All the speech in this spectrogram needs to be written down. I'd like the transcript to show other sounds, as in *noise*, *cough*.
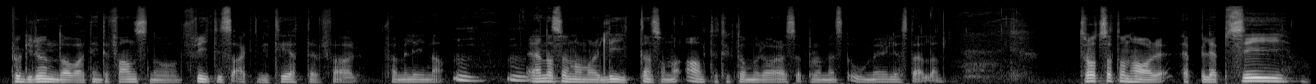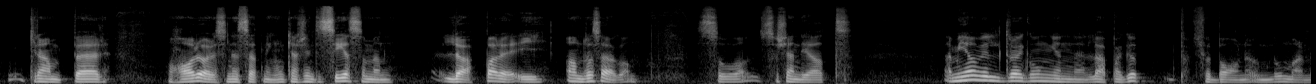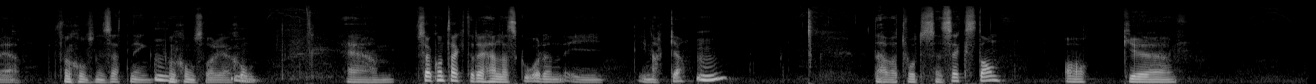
på grund av att det inte fanns några fritidsaktiviteter för, för Melina. Mm. Mm. Ända sedan hon var liten så hon har alltid tyckt om att röra sig på de mest omöjliga ställen. Trots att hon har epilepsi, kramper och har rörelsenedsättning, hon kanske inte ses som en löpare i andras ögon så, så kände jag att jag vill dra igång en löpargrupp för barn och ungdomar med funktionsnedsättning, mm. funktionsvariation. Mm. Um, så jag kontaktade Hellasgården i, i Nacka. Mm. Det här var 2016 och uh,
